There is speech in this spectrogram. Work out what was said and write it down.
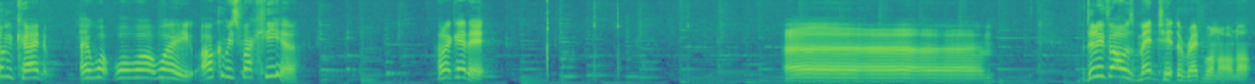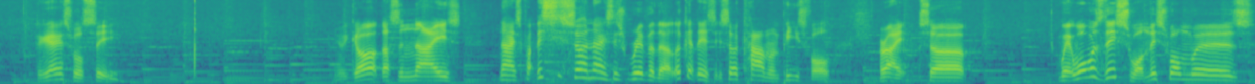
Some kind of... Hey, what, what, what, wait. How come it's back here? I don't get it. Um... I don't know if I was meant to hit the red one or not. I guess we'll see. Here we go. That's a nice, nice part. This is so nice, this river, though. Look at this. It's so calm and peaceful. Right, so... Wait, what was this one? This one was...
